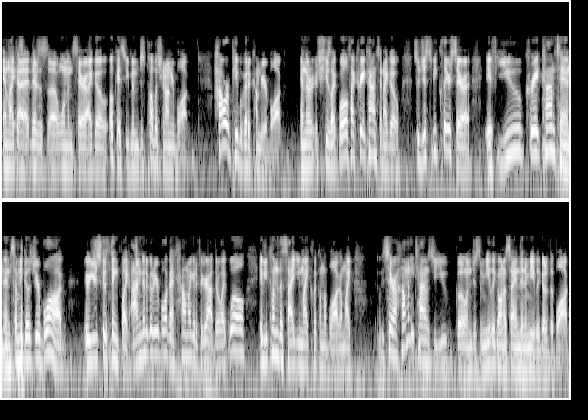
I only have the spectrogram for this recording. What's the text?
and like, uh, there's this uh, woman, Sarah, I go, okay, so you've been just publishing on your blog. How are people going to come to your blog? And she's like, well, if I create content, I go, so just to be clear, Sarah, if you create content and somebody goes to your blog, or you're just going to think like, I'm going to go to your blog, like, how am I going to figure out? They're like, well, if you come to the site, you might click on the blog. I'm like, Sarah, how many times do you go and just immediately go on a site and then immediately go to the blog?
